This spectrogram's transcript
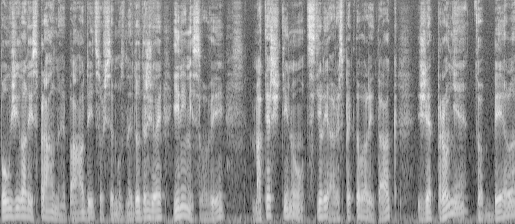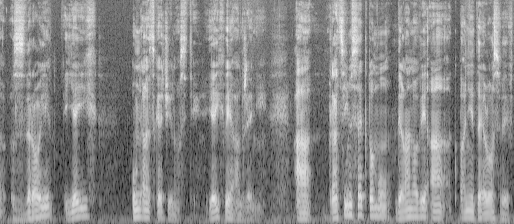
používali správné pády, což se moc nedodržuje. Jinými slovy, mateřštinu ctili a respektovali tak, že pro ně to byl zdroj jejich umělecké činnosti, jejich vyjádření. A vracím se k tomu Dylanovi a k paní Taylor Swift.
